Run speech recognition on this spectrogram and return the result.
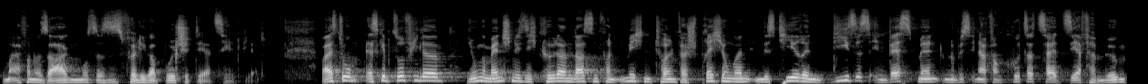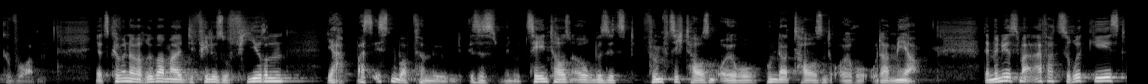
wo man einfach nur sagen muss, das ist völliger Bullshit, der erzählt wird. Weißt du, es gibt so viele junge Menschen, die sich ködern lassen von irgendwelchen tollen Versprechungen, investiere in dieses Investment und du bist innerhalb von kurzer Zeit sehr vermögend geworden. Jetzt können wir darüber mal philosophieren. Ja, was ist denn überhaupt vermögend? Ist es, wenn du 10.000 Euro besitzt, 50.000 Euro, 100.000 Euro oder mehr? Denn wenn du jetzt mal einfach zurückgehst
